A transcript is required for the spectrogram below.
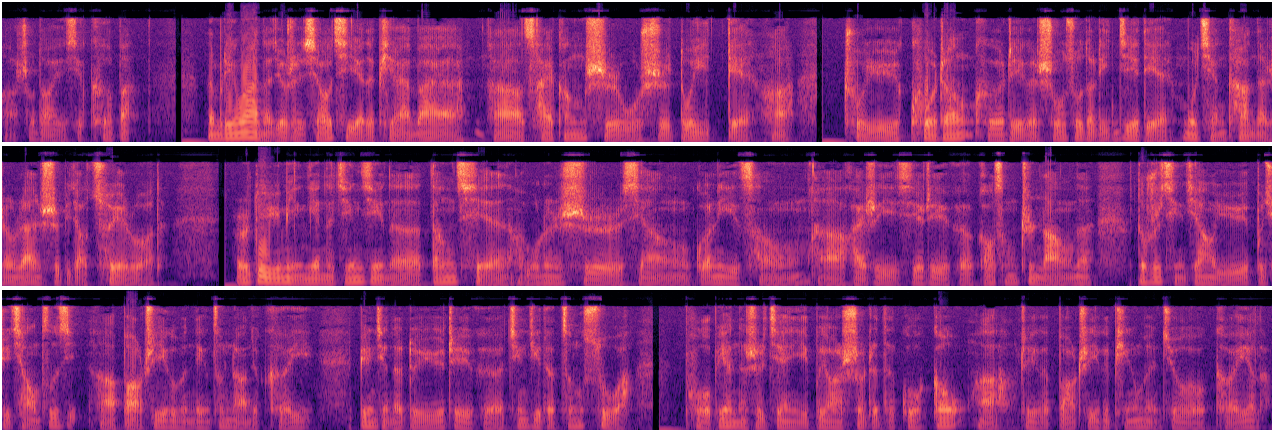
啊，受到一些磕绊。那么另外呢，就是小企业的 PMI 啊，才刚是五十多一点啊，处于扩张和这个收缩的临界点，目前看呢仍然是比较脆弱的。而对于明年的经济呢，当前无论是像管理层啊，还是一些这个高层智囊呢，都是倾向于不去强自己啊，保持一个稳定增长就可以，并且呢，对于这个经济的增速啊，普遍呢是建议不要设置的过高啊，这个保持一个平稳就可以了。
